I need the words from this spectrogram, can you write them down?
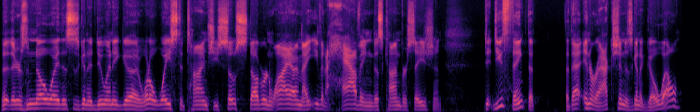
that there's no way this is going to do any good, what a waste of time, she's so stubborn, why am I even having this conversation? Do you think that that, that interaction is going to go well?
